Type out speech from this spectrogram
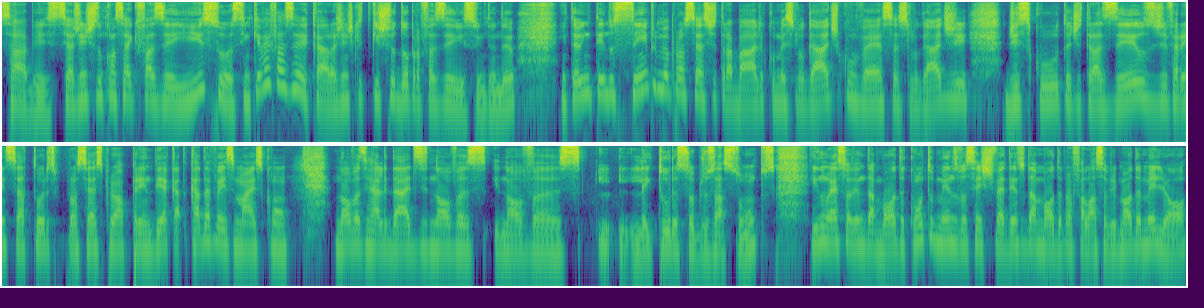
Sabe? Se a gente não consegue fazer isso, assim, quem vai fazer, cara? A gente que, que estudou para fazer isso, entendeu? Então eu entendo sempre o meu processo de trabalho como esse lugar de conversa, esse lugar de, de escuta, de trazer os diferentes atores pro processo para eu aprender a, cada vez mais com novas realidades e novas e novas leituras sobre os assuntos. E não é só dentro da moda, quanto menos você estiver dentro da moda para falar sobre moda, melhor,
